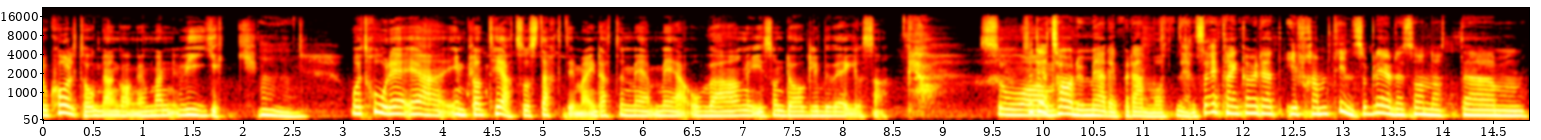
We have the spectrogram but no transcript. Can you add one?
lokaltog den gangen, men vi gikk. Mm. Og jeg tror det er implantert så sterkt i meg, dette med, med å være i sånn daglig bevegelse. Ja. Så, så, det tar du med deg på den måten din. Så jeg tenker jo det at i fremtiden så blir det sånn at um,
